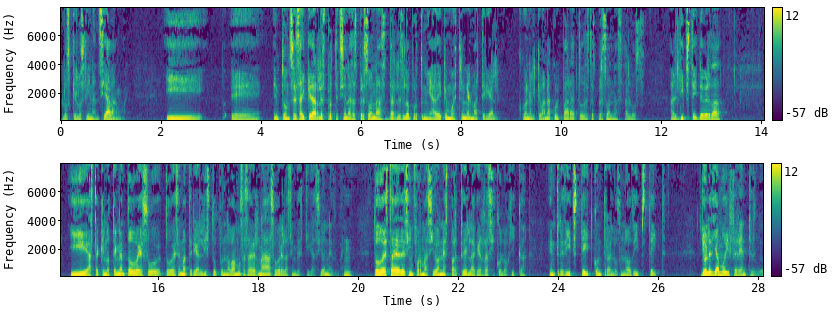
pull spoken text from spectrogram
Los que los financiaban, güey. Y eh, entonces hay que darles protección a esas personas, darles la oportunidad de que muestren el material con el que van a culpar a todas estas personas, a los, al Deep State de verdad. Y hasta que no tengan todo eso, todo ese material listo, pues no vamos a saber nada sobre las investigaciones, güey. Mm. Toda esta desinformación es parte de la guerra psicológica entre Deep State contra los no Deep State. Yo les llamo diferentes, güey.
